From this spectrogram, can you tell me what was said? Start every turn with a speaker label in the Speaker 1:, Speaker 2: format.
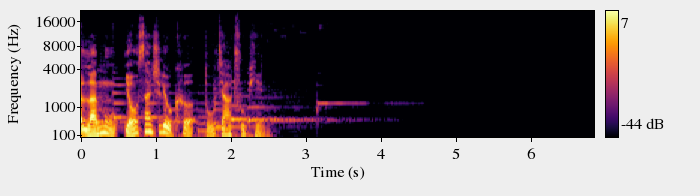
Speaker 1: 本栏目由三十六氪独家出品。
